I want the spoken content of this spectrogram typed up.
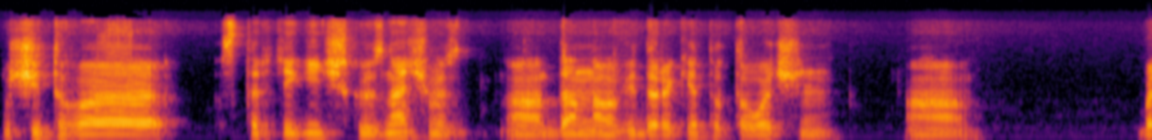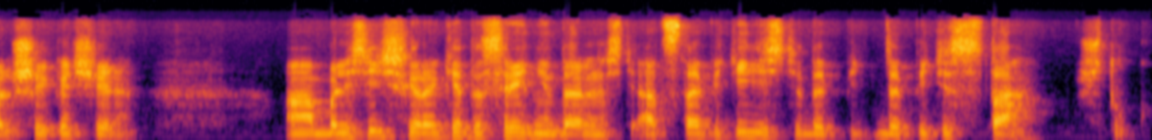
Учитывая стратегическую значимость а, данного вида ракет, это очень а, большие качели. Баллистические ракеты средней дальности от 150 до 500 штук.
